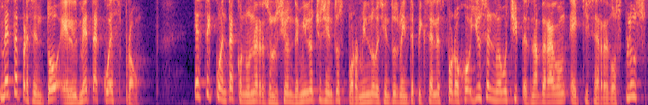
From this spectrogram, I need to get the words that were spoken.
Meta presentó el Meta Quest Pro, este cuenta con una resolución de 1800 x 1920 píxeles por ojo y usa el nuevo chip Snapdragon XR2 Plus.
